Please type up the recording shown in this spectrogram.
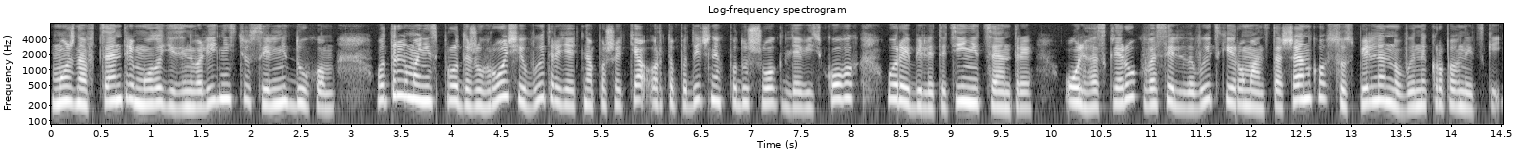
можна в центрі молоді з інвалідністю сильні духом. Отримані з продажу гроші витратять на пошиття ортопедичних подушок для військових у реабілітаційні центри. Ольга Склярук, Василь Левицький, Роман Сташенко. Суспільне новини Кропивницький.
